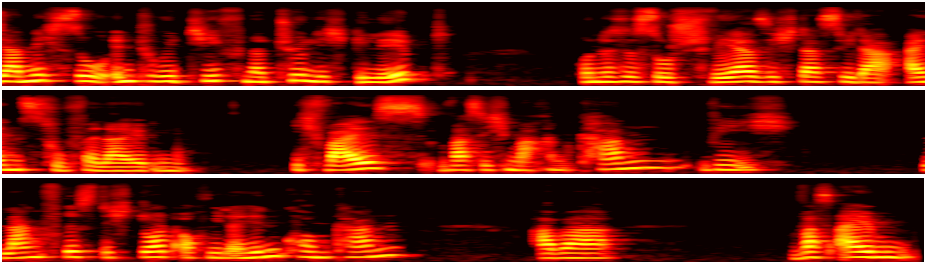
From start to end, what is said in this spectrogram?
ja nicht so intuitiv natürlich gelebt und es ist so schwer, sich das wieder einzuverleiben. Ich weiß, was ich machen kann, wie ich langfristig dort auch wieder hinkommen kann, aber was einem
